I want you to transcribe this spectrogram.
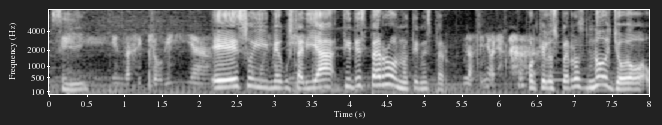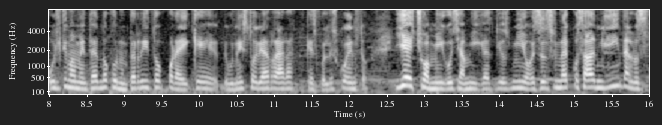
sí. Eh, yendo a ciclovía. Eso, y me gustaría, ¿tienes perro o no tienes perro? No, señora. Porque los perros, no, yo últimamente ando con un perrito por ahí que, de una historia rara, que después les cuento, y he hecho amigos y amigas, Dios mío, eso es una cosa linda, los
